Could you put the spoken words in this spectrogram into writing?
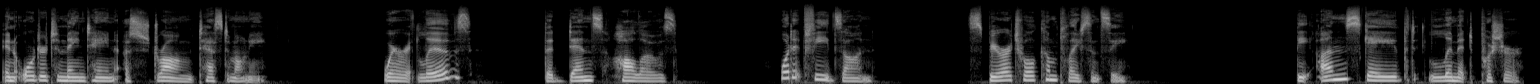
in order to maintain a strong testimony. Where it lives, the dense hollows. What it feeds on, spiritual complacency. The unscathed limit pusher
